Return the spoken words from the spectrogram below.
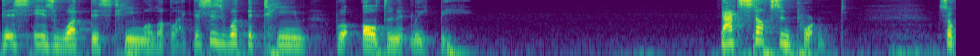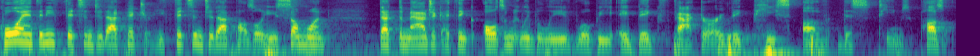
this is what this team will look like. This is what the team will ultimately be. That stuff's important. So Cole Anthony fits into that picture. He fits into that puzzle. He's someone that the Magic, I think, ultimately believe will be a big factor or a big piece of this team's puzzle.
